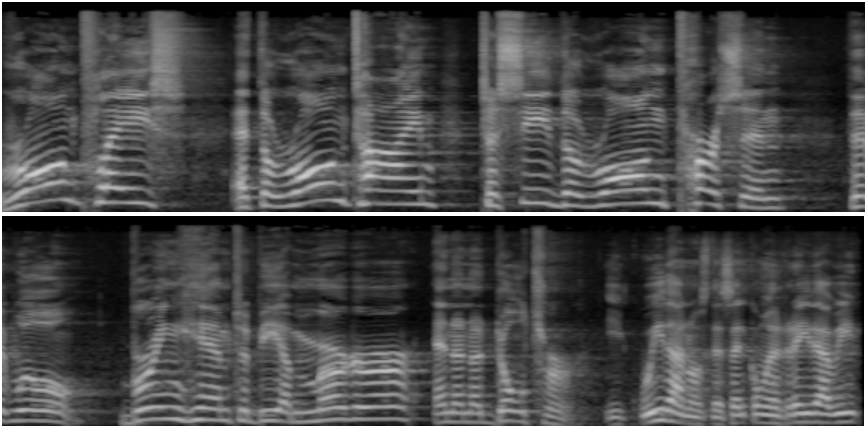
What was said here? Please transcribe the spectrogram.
wrong place at the wrong time to see the wrong person that will bring him to be a murderer and an adulterer. y cuídanos de ser como el rey David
